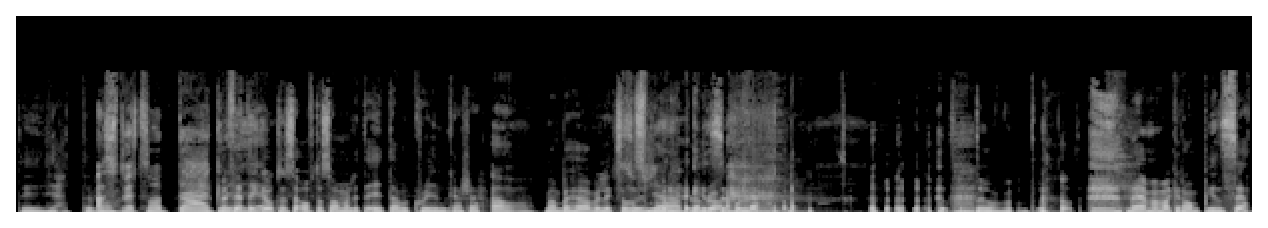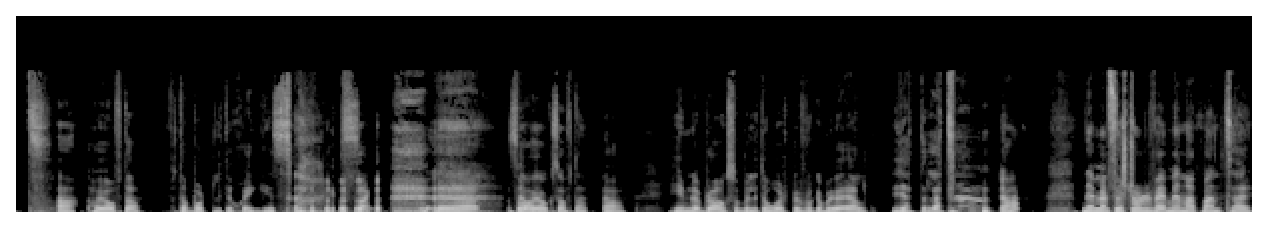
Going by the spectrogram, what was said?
Det är jättebra. Alltså du vet såna där men grejer. för jag tänker också så här, ofta så har man lite 8 hour cream kanske. Ja. Man behöver liksom Så smörja jävla in bra. sig på läpparna. dum dum. Nej men man kan ha en pincett, Ja. har jag ofta, för att ta bort lite skäggis. Exakt. eh, så. Det har jag också ofta. Ja. Himla bra också med lite hårspray för då kan man göra eld jättelätt. Nej men förstår du vad jag menar? Att man, så här,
